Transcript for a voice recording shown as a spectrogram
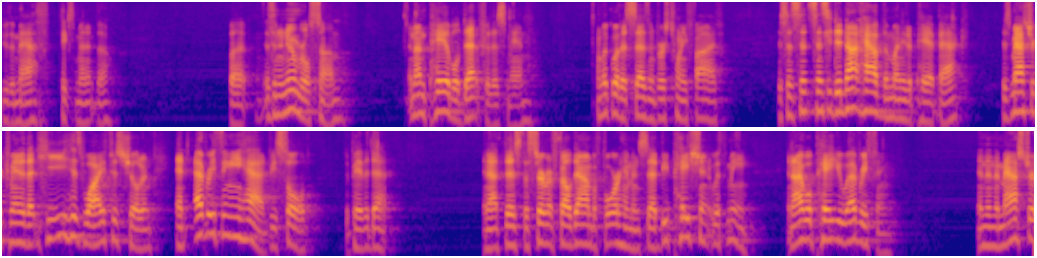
do the math. It takes a minute, though. But it's an innumerable sum, an unpayable debt for this man. And look what it says in verse 25. It says, Since he did not have the money to pay it back, his master commanded that he, his wife, his children, and everything he had be sold to pay the debt. And at this, the servant fell down before him and said, Be patient with me, and I will pay you everything. And then the master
